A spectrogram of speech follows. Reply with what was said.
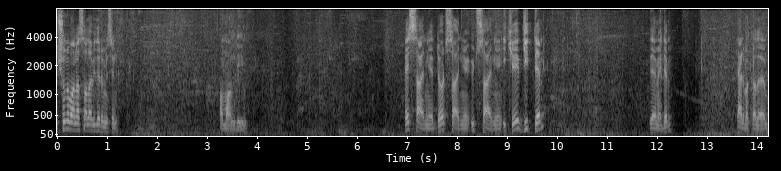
Şunu bana salabilir misin? Aman diyeyim. 5 saniye, 4 saniye, 3 saniye, 2 gittim. Gidemedim. Gel bakalım.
